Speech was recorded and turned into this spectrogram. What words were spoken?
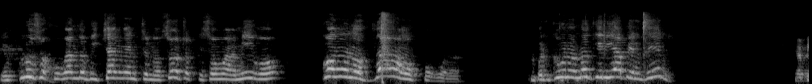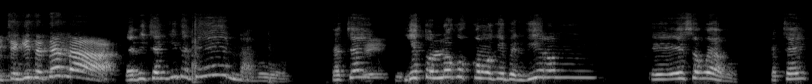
incluso jugando pichanga entre nosotros, que somos amigos, ¿cómo nos dábamos, po, weón? Porque uno no quería perder. La pichanguita eterna. La pichanguita eterna, po. ¿Cachai? Y estos locos como que perdieron eh, esa weá, po. ¿Cachai?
